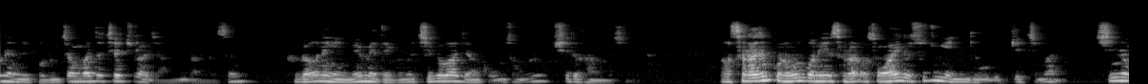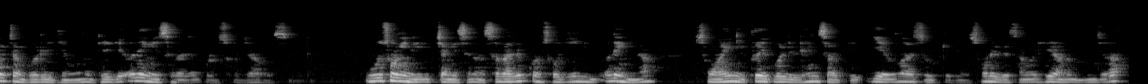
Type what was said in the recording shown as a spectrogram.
은행의 보증장마저 제출하지 않는다는 것은 그가 은행에 매매 대금을 지급하지 않고 운송을 취득하는 것입니다. 어, 선화증권 원본이 송화인의 수중에 있는 경우도 있겠지만 신용장 거래의 경우는 대개 은행이 선화증권을 소지하고 있습니다. 운송인의 입장에서는 선화증권 소지인 은행이나 송화인이 그의 권리를 행사할 때 이에 응할 수 없게 되어 손해배상을 해야 하는 문제가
